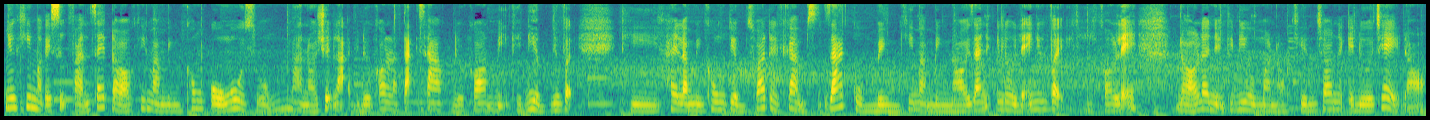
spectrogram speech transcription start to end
Nhưng khi mà cái sự phán xét đó, khi mà mình không cố ngồi xuống mà nói chuyện lại với đứa con là tại sao đứa con bị cái điểm như vậy, thì hay là mình không kiểm soát được cái cảm giác của mình khi mà mình nói ra những cái lời lẽ như vậy, thì có lẽ đó là những cái điều mà nó khiến cho những cái đứa trẻ đó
